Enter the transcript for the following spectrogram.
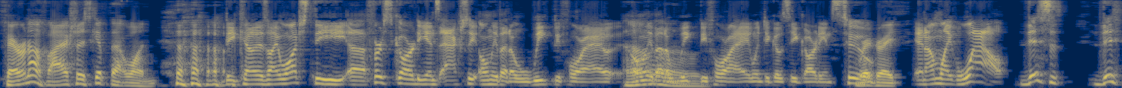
Fair enough. I actually skipped that one. Because I watched the uh, first Guardians actually only about a week before I only about a Oh. week before I went to go see Guardians 2. right. Right. And I'm like, "Wow, this is this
